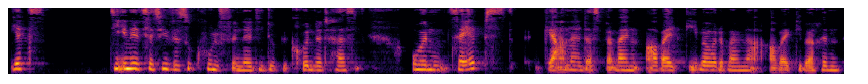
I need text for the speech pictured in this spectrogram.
jetzt die Initiative so cool finde, die du gegründet hast und selbst gerne das bei meinem Arbeitgeber oder bei meiner Arbeitgeberin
